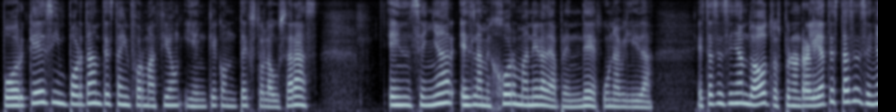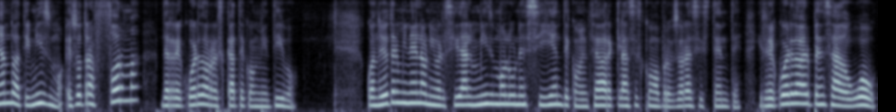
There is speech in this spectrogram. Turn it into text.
¿Por qué es importante esta información y en qué contexto la usarás? Enseñar es la mejor manera de aprender una habilidad. Estás enseñando a otros, pero en realidad te estás enseñando a ti mismo. Es otra forma de recuerdo o rescate cognitivo. Cuando yo terminé la universidad, el mismo lunes siguiente comencé a dar clases como profesora asistente. Y recuerdo haber pensado, wow,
